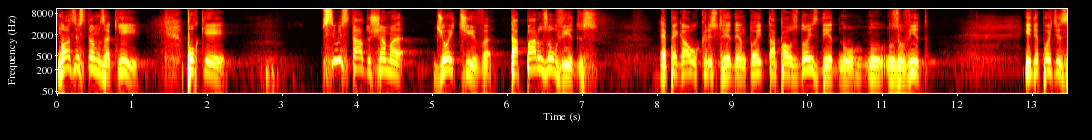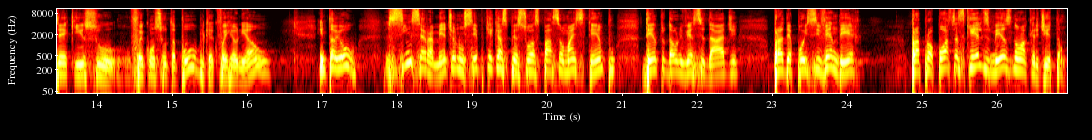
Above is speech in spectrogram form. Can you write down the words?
Nós estamos aqui porque, se o Estado chama de oitiva, tapar os ouvidos, é pegar o Cristo Redentor e tapar os dois dedos no, no, nos ouvidos, e depois dizer que isso foi consulta pública, que foi reunião. Então, eu, sinceramente, eu não sei porque que as pessoas passam mais tempo dentro da universidade para depois se vender para propostas que eles mesmos não acreditam.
